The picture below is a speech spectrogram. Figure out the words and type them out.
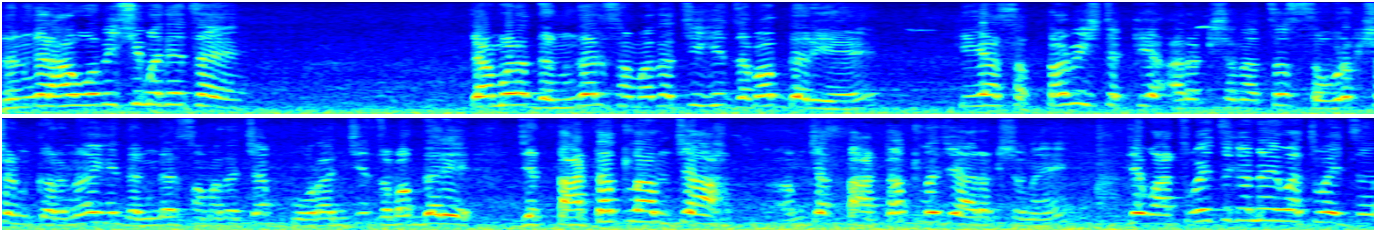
धनगर हा ओबीसी मध्येच आहे. त्यामुळे धनगर समाजाची ही जबाबदारी आहे की या सत्तावीस टक्के आरक्षणाचं संरक्षण करणं हे धनगर समाजाच्या पोरांची जबाबदारी आहे. जे ताटातलं आमच्या आमच्या ताटातलं जे आरक्षण आहे ते वाचवायचं का नाही वाचवायचं?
